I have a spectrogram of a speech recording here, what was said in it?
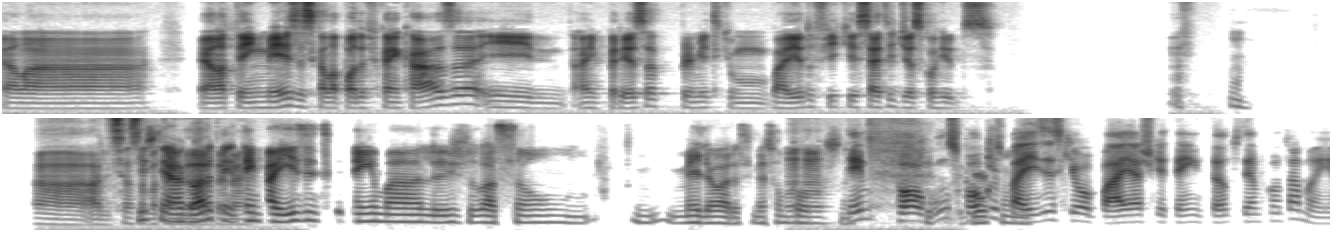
ela ela tem meses que ela pode ficar em casa e a empresa permite que o marido fique sete dias corridos. Hum. a, a licença Isso, maternidade, agora tem, né? tem, países que têm uma legislação melhor, assim, mas são uhum. poucos. Né? Tem alguns poucos deixam... países que o pai acho que tem tanto tempo quanto a mãe.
